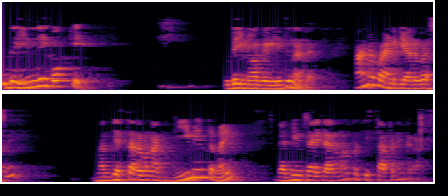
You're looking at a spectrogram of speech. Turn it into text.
උඩ ඉන්නේ කොක්කේ. උඩ ඉන්නවා කියලා හිතුණාට ආනාපාන ගියාට පස්සේ මධ්‍යස්ථ අරමුණක් දීමෙන් තමයි බැඳීම් සහිත අරමුණ ප්‍රතිස්ථාපනය කරන්නේ.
